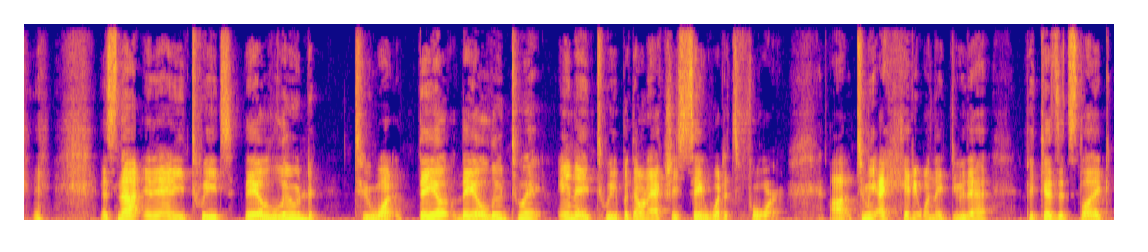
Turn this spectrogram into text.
it's not in any tweets. They allude to what they they allude to it in a tweet, but don't actually say what it's for. Uh, to me, I hate it when they do that because it's like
